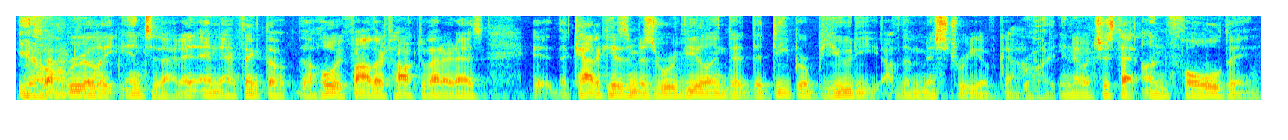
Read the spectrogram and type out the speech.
Yeah. Exactly. really into that. And, and I think the, the Holy Father talked about it as uh, the Catechism is revealing the, the deeper beauty of the mystery of God. Right. You know, it's just that unfolding,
